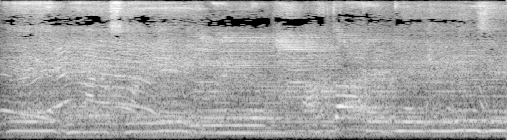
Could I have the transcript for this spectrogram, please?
It real. I thought it'd be easy.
